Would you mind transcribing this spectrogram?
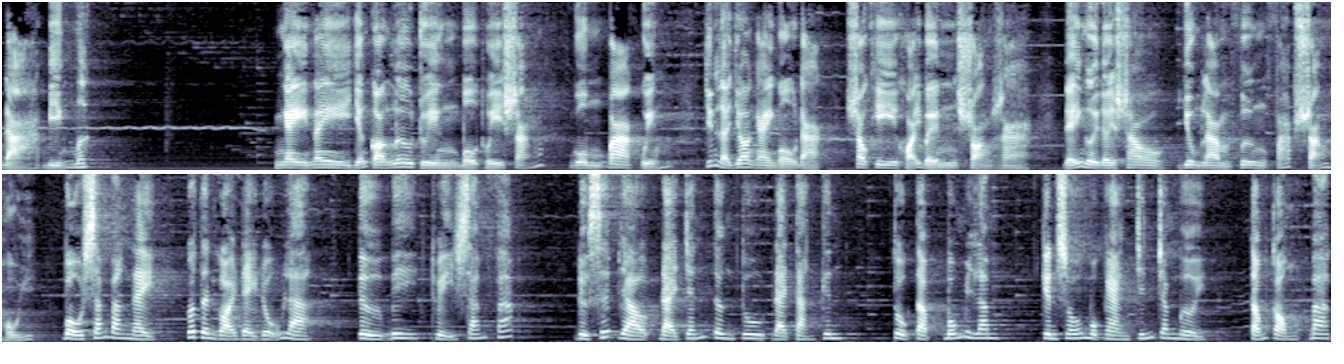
đã biến mất. Ngày nay vẫn còn lưu truyền bộ thủy sám gồm ba quyển, chính là do Ngài Ngộ Đạt sau khi khỏi bệnh soạn ra để người đời sau dùng làm phương pháp sám hối. Bộ sám văn này có tên gọi đầy đủ là Từ bi thủy sám pháp, được xếp vào Đại Chánh Tân Tu Đại Tạng Kinh, thuộc tập 45, kinh số 1910, tổng cộng 3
